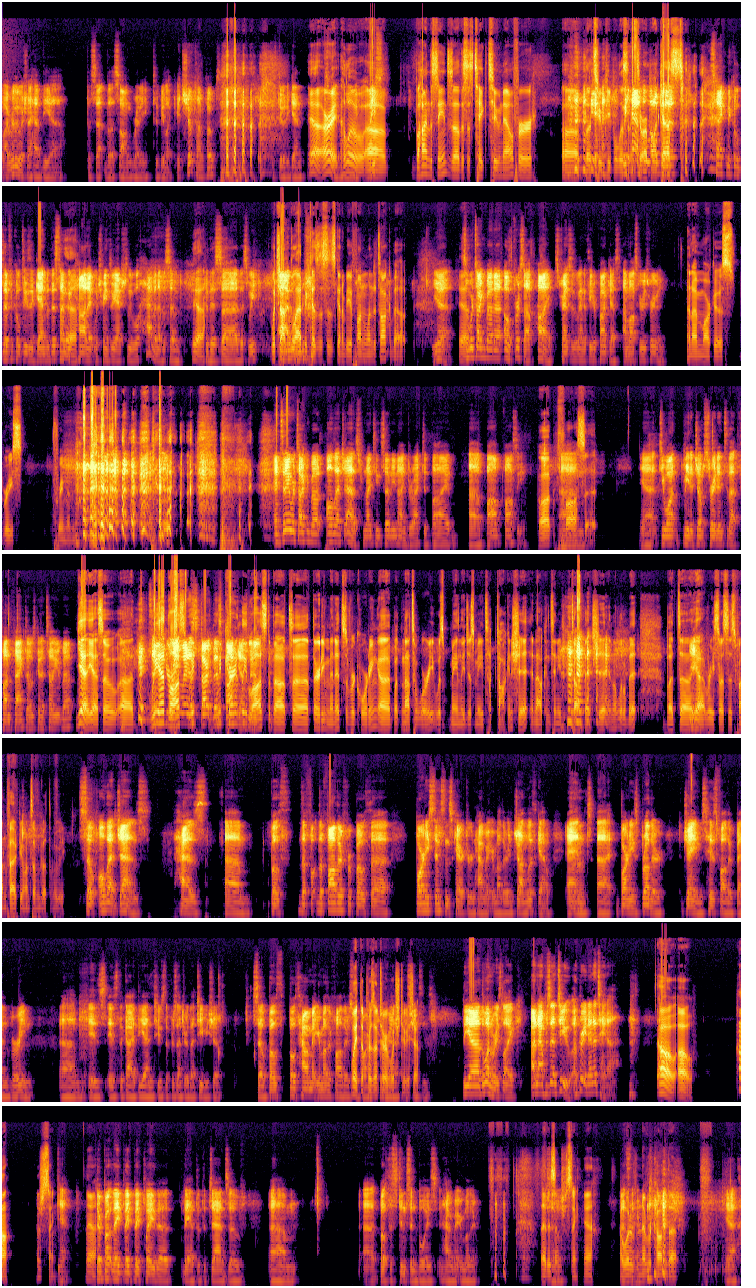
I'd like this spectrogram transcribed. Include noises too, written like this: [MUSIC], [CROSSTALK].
Um, I really wish I had the uh, the set the song ready to be like, it's showtime, folks. [LAUGHS] Let's do it again. yeah. All right. Hello. Uh, behind the scenes, uh, this is take two now for uh, [LAUGHS] the two people listening to our little bit of- podcast. [LAUGHS] Technical difficulties again, but this time Yeah. we caught it, which means we actually will have an episode yeah. for this uh, this week. Which I'm glad because this is going to be a fun one to talk about. Yeah. Yeah. So we're talking about. Uh, oh, first off, hi, it's Transatlantic Theater Podcast. I'm Oscar Reese Freeman. And I'm Marcos Reese Freeman. [LAUGHS] [LAUGHS] and today we're talking about All That Jazz from 1979, directed by uh, Bob Fosse. Bob Um, Fawcett. Yeah. Do you want me to jump straight into that fun fact I was going to tell you about? Yeah, yeah. So uh, [LAUGHS] we had lost. We, we currently lost about uh, 30 minutes of recording, uh, but not to worry. It was mainly just me t- talking shit, and I'll continue to talk that [LAUGHS] shit in a little bit. But uh, Yeah. yeah, Reese, what's this fun fact you want to tell me about the movie? So all that jazz has um, both the the father for both uh, Barney Stinson's character in How I Met Your Mother and John Lithgow, and uh, Barney's brother James, his father Ben Vereen, um, is is the guy at the end who's the presenter of that TV show. So both both How I Met Your Mother fathers. Wait, the presenter of which TV show? The uh, the one where he's like, "I now present to you a great entertainer." Oh, oh, huh. Interesting. Yeah. Yeah. They're both they they they play the they have the, the dads of um uh both the Stinson boys in How I Met Your Mother. [LAUGHS] That is So, interesting. Yeah. I would have there. never caught that. [LAUGHS] Yeah.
